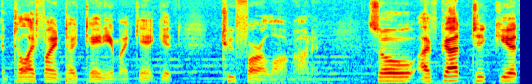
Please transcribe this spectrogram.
until I find titanium I can't get too far along on it so I've got to get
